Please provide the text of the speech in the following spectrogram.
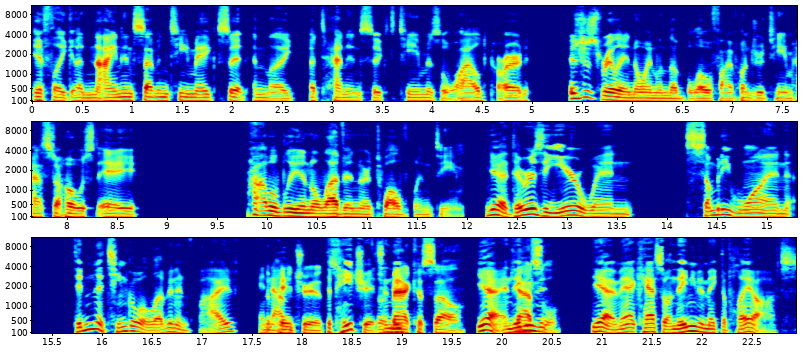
if like a nine and seven team makes it and like a ten and six team is a wild card. It's just really annoying when the below 500 team has to host a probably an 11 or 12 win team. Yeah, there was a year when somebody won. Didn't a team go 11 and 5? And The now Patriots. the Patriots and Matt they, Cassel. yeah, and they didn't even, Cassel. yeah, Matt Cassel and they didn't even make the playoffs.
